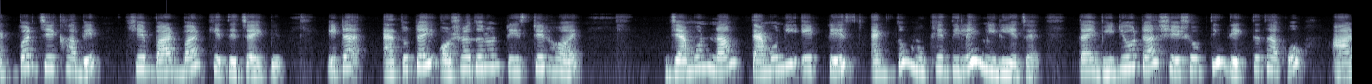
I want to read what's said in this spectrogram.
একবার যে খাবে, সে বারবার খেতে চাইবে। এটা এতটাই অসাধারণ টেস্টের হয়, যেমন নাম তেমনই এর টেস্ট একদম মুখে দিলেই মিলিয়ে যায়। তাই ভিডিওটা শেষ অবধি দেখতে থাকো আর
